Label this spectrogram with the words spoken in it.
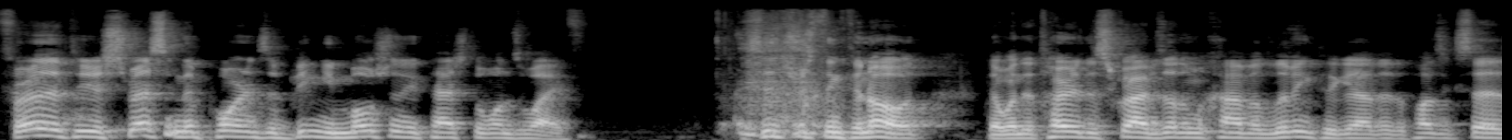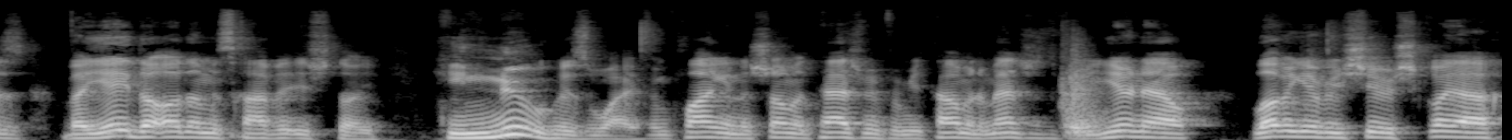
Further to your stressing the importance of being emotionally attached to one's wife. It's interesting to note that when the Torah describes Adam and Chava living together, the pasuk says, "Vayeda Adam is Chava ishtoi." He knew his wife, implying an Neshama attachment from Yitam and Manchester for a year now, loving every shir shkoyach,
